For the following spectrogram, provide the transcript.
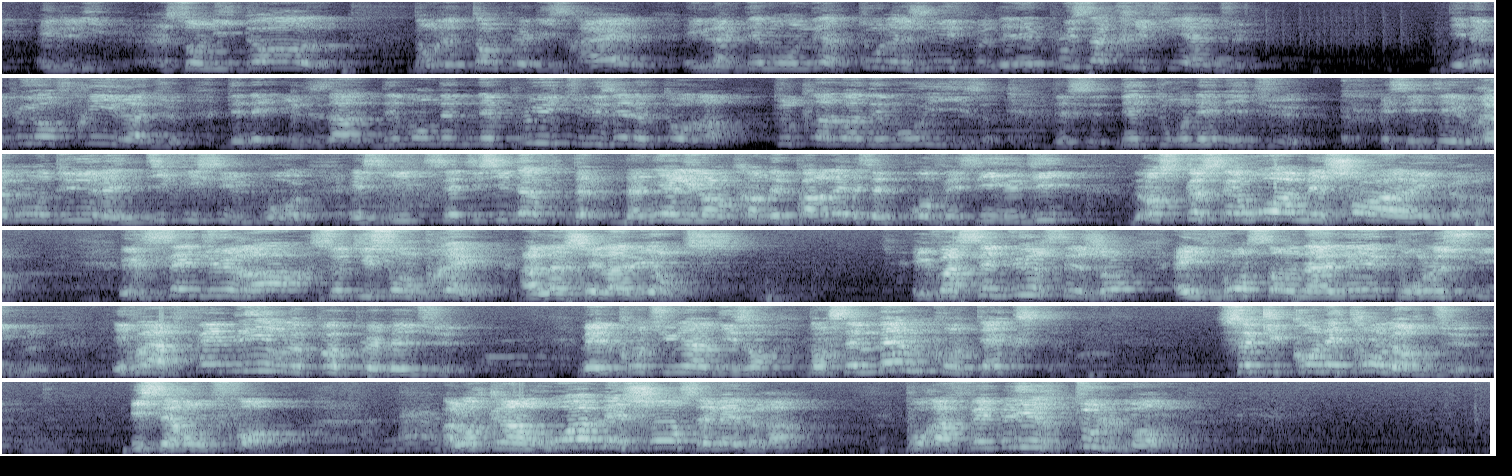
son idole dans le temple d'Israël et il a demandé à tous les juifs de ne plus sacrifier à Dieu, de ne plus offrir à Dieu. il a demandé de ne plus utiliser le Torah, toute la loi de Moïse, de se détourner des dieux. Et c'était vraiment dur et difficile pour eux. Et c'est ici Daniel, il est en train de parler de cette prophétie. Il dit, lorsque ce roi méchant arrivera, il séduira ceux qui sont prêts à lâcher l'alliance. Il va séduire ces gens et ils vont s'en aller pour le suivre. Il va affaiblir le peuple de Dieu. Mais il continue en disant, dans ce même contexte, ceux qui connaîtront leur Dieu, ils seront forts. Alors qu'un roi méchant s'élèvera pour affaiblir tout le monde.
